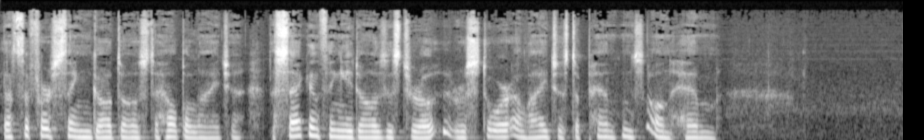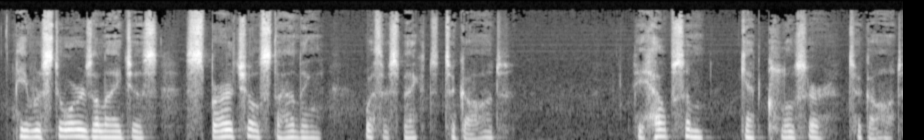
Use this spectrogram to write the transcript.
that's the first thing God does to help Elijah. The second thing he does is to restore Elijah's dependence on him. He restores Elijah's spiritual standing with respect to God. He helps him get closer to God.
